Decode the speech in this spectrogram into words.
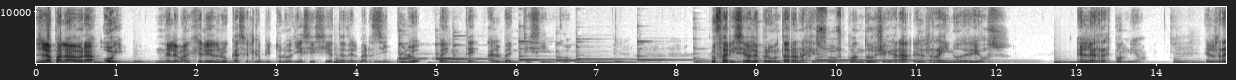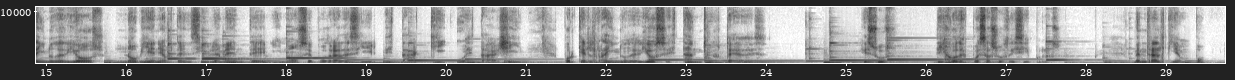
La palabra hoy del Evangelio de Lucas, el capítulo 17 del versículo 20 al 25. Los fariseos le preguntaron a Jesús cuándo llegará el reino de Dios. Él les respondió, el reino de Dios no viene ostensiblemente y no se podrá decir está aquí o está allí, porque el reino de Dios está entre ustedes. Jesús dijo después a sus discípulos, vendrá el tiempo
